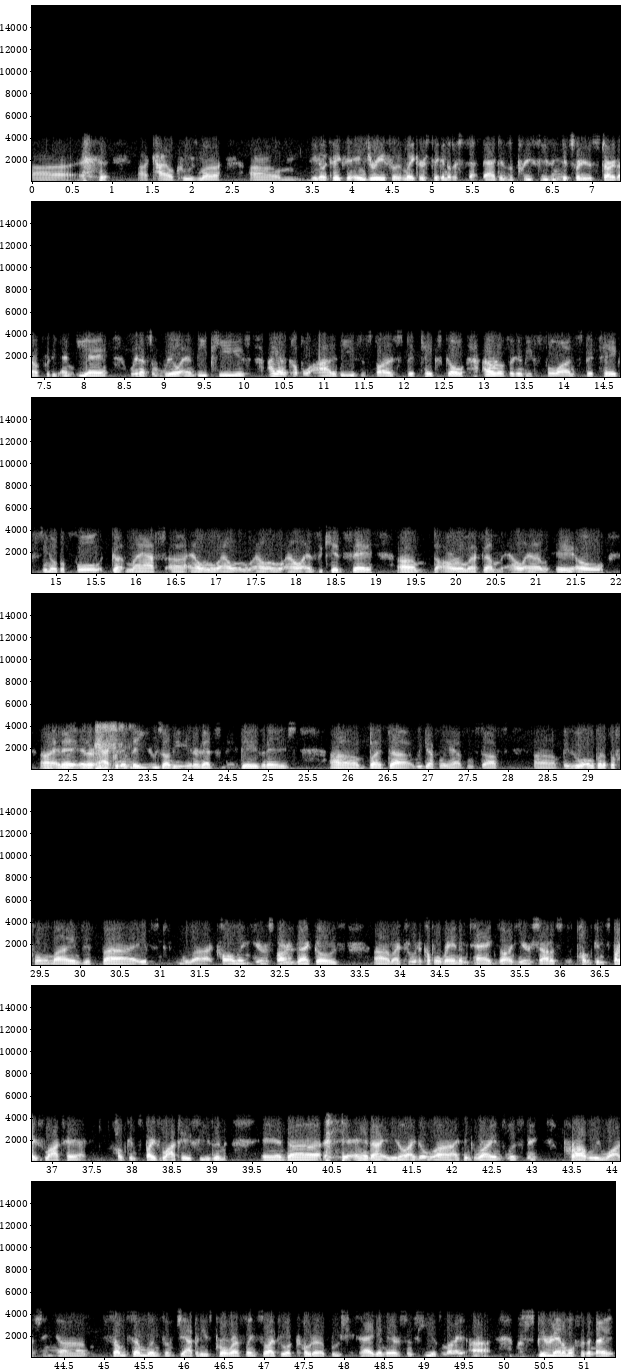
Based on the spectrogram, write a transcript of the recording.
Uh, uh, Kyle Kuzma, um, you know, takes an injury, so the Lakers take another setback as the preseason gets ready to start up for the NBA. We're gonna have some real MVPs. I got a couple oddities as far as spit takes go. I don't know if they're gonna be full-on spit takes, you know, the full gut laugh, uh, L O L O L O L as the kids say, um, the R O F M L L A O, uh, and a- another acronym they use on the internet these days and age. Um, but uh, we definitely have some stuff. Uh, maybe we'll open up the phone lines if uh, if we'll uh, call in here as far as that goes. Um, I threw in a couple random tags on here. Shout out to the pumpkin spice latte, pumpkin spice latte season, and uh, and I you know I know uh, I think Ryan's listening, probably watching um, some semblance of Japanese pro wrestling. So I threw a Kota Ibushi tag in there since he is my uh, my spirit animal for the night.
